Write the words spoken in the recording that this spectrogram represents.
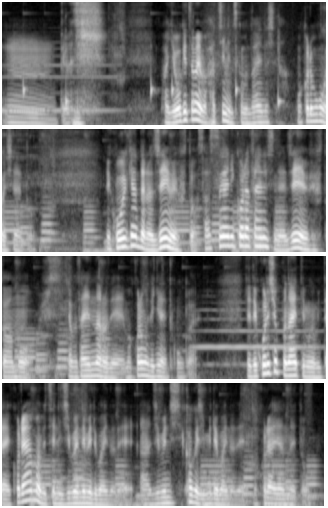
うーん、って感じ。まあ、氷結前も8人つくも大変だしな。まあ、これも今回しないと。で、攻撃アンテナの JMF と、さすがにこれは大変ですね。JMF とはもう、やっぱ大変なので、まあ、これもできないと、今回。で、デコレショップのアイテムが見たい。これはまあ別に自分で見ればいいので、あ自分自身各自見ればいいので、まあ、これはやんないと。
